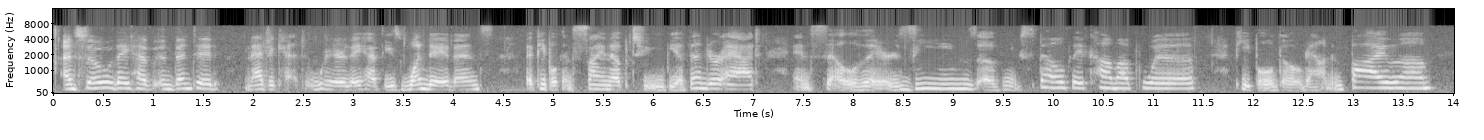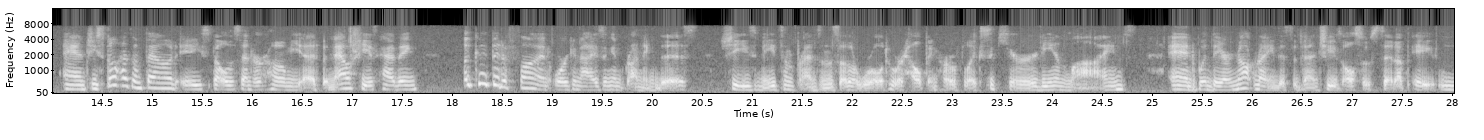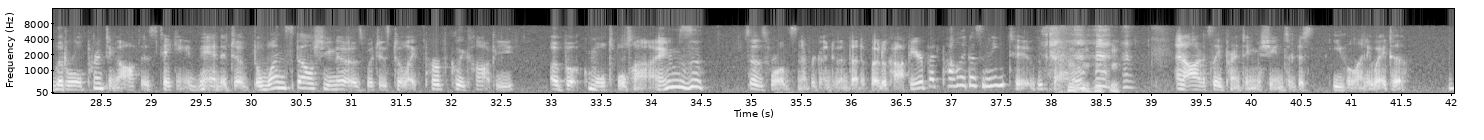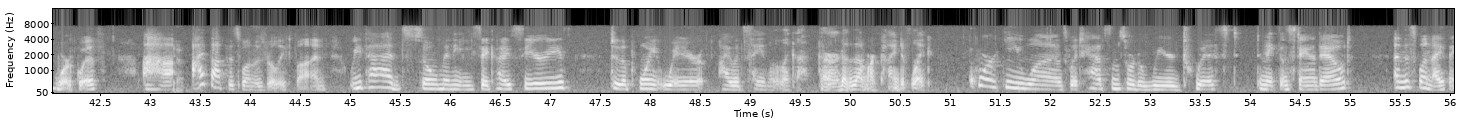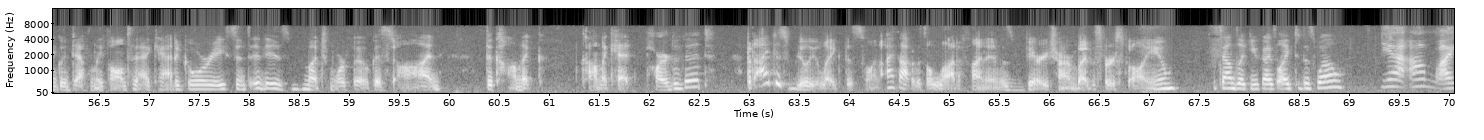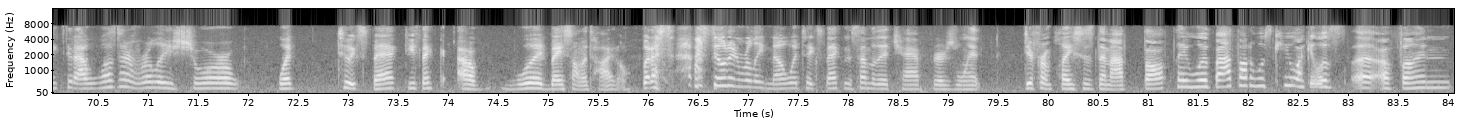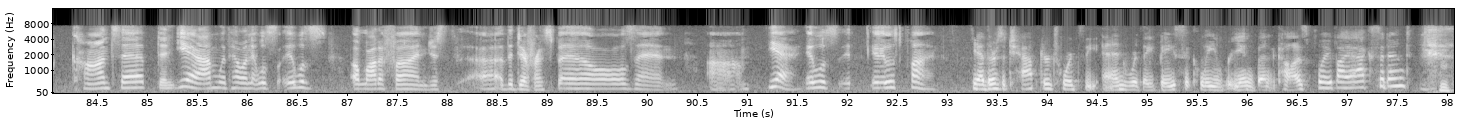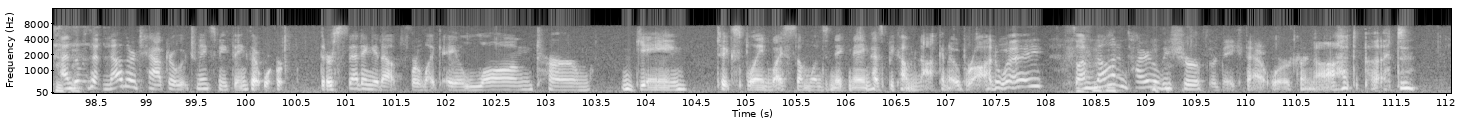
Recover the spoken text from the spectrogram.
And so they have invented Magicket, where they have these one day events that people can sign up to be a vendor at and sell their zines of new spells they've come up with. People go down and buy them. And she still hasn't found a spell to send her home yet, but now she is having a good bit of fun organizing and running this. She's made some friends in this other world who are helping her with like security and lines. And when they are not running this event, she's also set up a literal printing office taking advantage of the one spell she knows, which is to like perfectly copy a book multiple times. So this world's never going to invent a photocopier, but probably doesn't need to. So. and honestly, printing machines are just evil anyway to work with. Uh, Yeah. I thought this one was really fun. We've had so many isekai series to the point where I would say that like a third of them are kind of like quirky ones, which have some sort of weird twist to make them stand out. And this one I think would definitely fall into that category since it is much more focused on the comic comic head part of it. But I just really liked this one. I thought it was a lot of fun and was very charmed by this first volume. It sounds like you guys liked it as well. Yeah, I liked it. I wasn't really sure what to expect. You think I would based on the title, but I still didn't really know what to expect, and some of the chapters went different places than I thought they would. But I thought it was cute. Like it was a, a fun concept, and yeah, I'm with Helen. It was it was a lot of fun. Just uh, the different spells, and um, yeah, it was it, it was fun. Yeah, there's a chapter towards the end where they basically reinvent cosplay by accident. and there was another chapter which makes me think that we're, they're setting it up for like a long term game to explain why someone's nickname has become Nakano Broadway. So I'm not entirely sure if they'll make that work or not, but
